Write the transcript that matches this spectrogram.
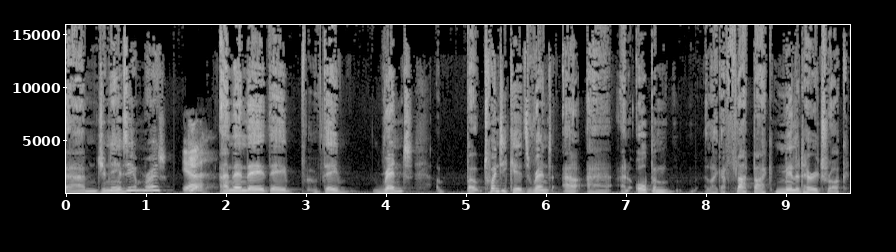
um, gymnasium, right? Yeah. and then they they they rent about 20 kids rent a, a, an open like a flatback military truck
